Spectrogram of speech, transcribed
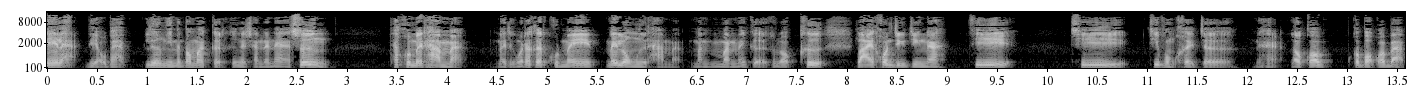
นี่แหละ เดี๋ยวแบบเรื่องนี้มันต้องมาเกิดขึ้นกับฉันแน่ๆซึ่งถ้าคุณไม่ทำอะหมายถึงว่าถ้าเกิดคุณไม่ไม่ลงมือทำอะมันมันไม่เกิดขึ้นหรอกคือหลายคนจริง ๆ นะ ที่ที่ที่ผมเคยเจอนะฮะเราก็ก็บอกว่าแบบ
